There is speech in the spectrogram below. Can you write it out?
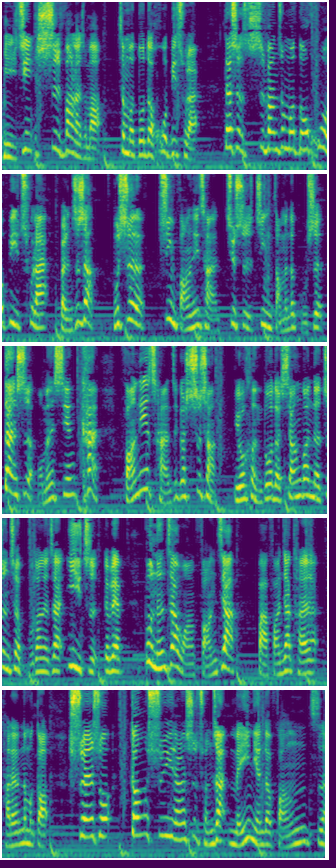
已经释放了什么这么多的货币出来，但是释放这么多货币出来，本质上不是进房地产就是进咱们的股市。但是我们先看房地产这个市场有很多的相关的政策不断的在抑制，对不对？不能再往房价。把房价抬抬得那么高，虽然说刚需依然是存在，每一年的房子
